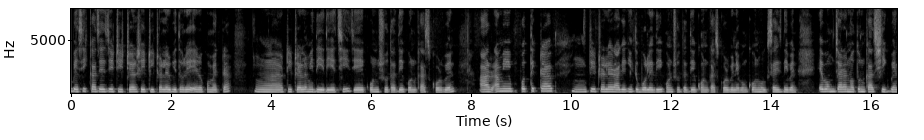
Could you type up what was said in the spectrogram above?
বেসিক কাজের যে টিউটোরিয়াল সেই টিউটোরিয়ালের ভিতরে এরকম একটা টিউটোরিয়াল আমি দিয়ে দিয়েছি যে কোন সুতা দিয়ে কোন কাজ করবেন। আর আমি প্রত্যেকটা টিউটোরিয়ালের আগে কিন্তু বলে দিই কোন সুতা দিয়ে কোন কাজ করবেন এবং কোন হুক সাইজ নেবেন এবং যারা নতুন কাজ শিখবেন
